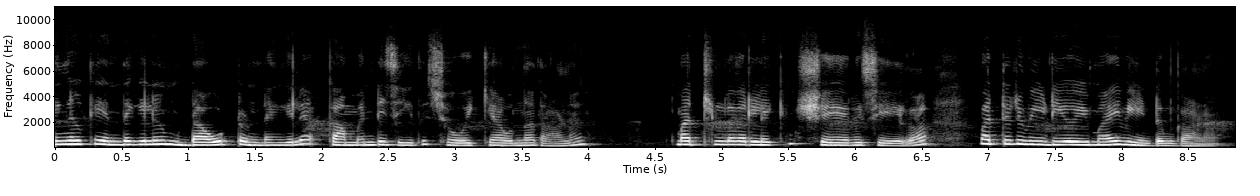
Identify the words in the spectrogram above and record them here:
നിങ്ങൾക്ക് എന്തെങ്കിലും ഡൗട്ട് ഉണ്ടെങ്കിൽ കമന്റ് ചെയ്ത് ചോദിക്കാവുന്നതാണ്. മറ്റുള്ളവരിലേക്കും ഷെയർ ചെയ്യുക. മറ്റൊരു വീഡിയോയുമായി വീണ്ടും കാണാം.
